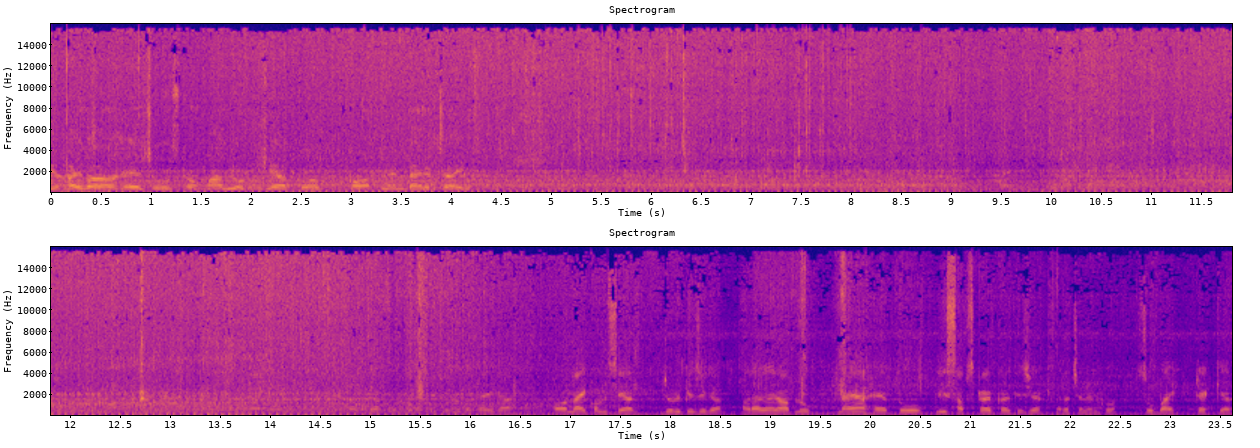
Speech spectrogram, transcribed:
ये हाईवा है जो उसका माल लोड हो गया तो अब पावर प्लान डायरेक्ट जाएगा। और लाइक कमेंट शेयर ज़रूर कीजिएगा। और अगर आप लोग नया है तो प्लीज़ सब्सक्राइब कर दीजिए मेरा चैनल को। सो बाय टेक केयर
